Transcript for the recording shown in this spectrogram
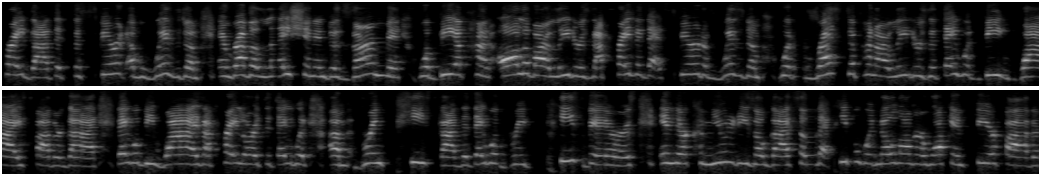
pray, God, that the spirit of wisdom and revelation and discernment will be upon all of our leaders. And I pray that that spirit of wisdom would rest upon our leaders, that they would be wise, Father God. They would be wise. I pray, Lord, that they would um, bring peace, God, that they would bring peace bearers in their communities, oh God, so that people would no longer walk in fear, Father,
